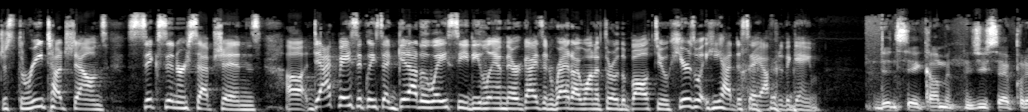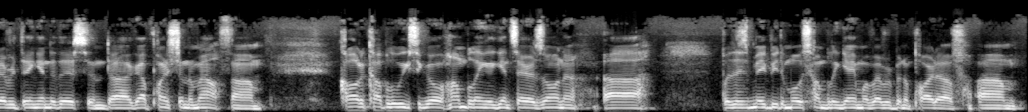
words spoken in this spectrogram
just three touchdowns, six interceptions. Uh, Dak basically said, Get out of the way, CD Lamb. There guys in red I want to throw the ball to. Here's what he had to say after the game. Didn't see it coming. As you said, put everything into this and uh, got punched in the mouth. Um, called a couple of weeks ago, humbling against Arizona. Uh, but this may be the most humbling game I've ever been a part of. Um,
